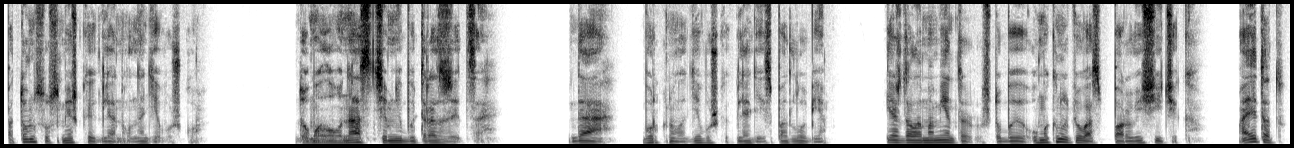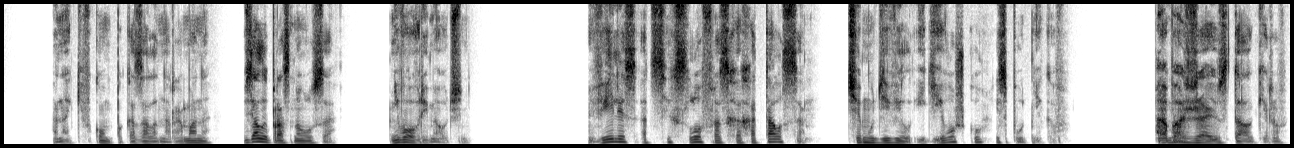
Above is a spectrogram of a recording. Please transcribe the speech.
Потом с усмешкой глянул на девушку. Думала, у нас чем-нибудь разжиться. Да, буркнула девушка, глядя из-под лобья. Я ждала момента, чтобы умыкнуть у вас пару вещичек. А этот, она кивком показала на Романа, взял и проснулся. Не вовремя очень. Велес от всех слов расхохотался, чем удивил и девушку, и спутников. «Обожаю сталкеров.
